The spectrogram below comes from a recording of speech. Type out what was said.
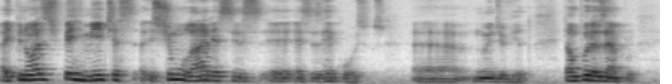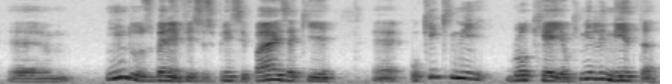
A hipnose te permite estimular esses, eh, esses recursos é, no indivíduo. Então, por exemplo, é, um dos benefícios principais é que é, o que, que me bloqueia, o que me limita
